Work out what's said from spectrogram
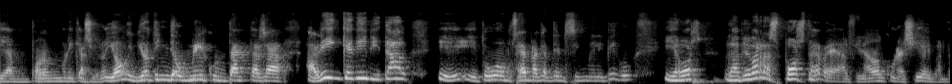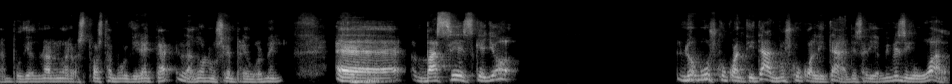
I amb poca comunicació. No? Jo, jo tinc 10.000 contactes a, a LinkedIn i tal, i, i tu em sembla que tens 5.000 i pico. I llavors, la meva resposta, bé, al final el coneixia i per tant podia donar una resposta molt directa, la dono sempre igualment, eh, va ser és que jo no busco quantitat, busco qualitat. És a dir, a mi m'és igual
